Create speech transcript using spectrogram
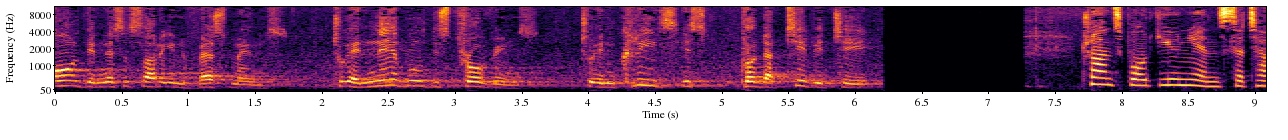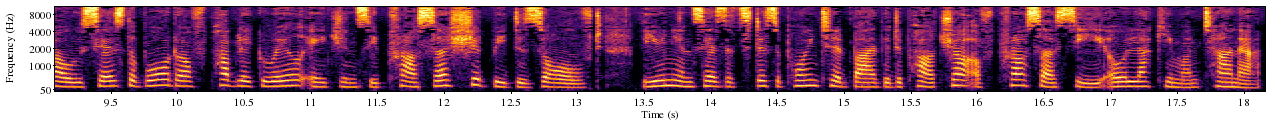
all the necessary investments to enable this province to increase its productivity. Transport Union SATAWU says the board of Public Rail Agency PRASA should be dissolved. The union says it's disappointed by the departure of PRASA CEO Lucky Montana.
